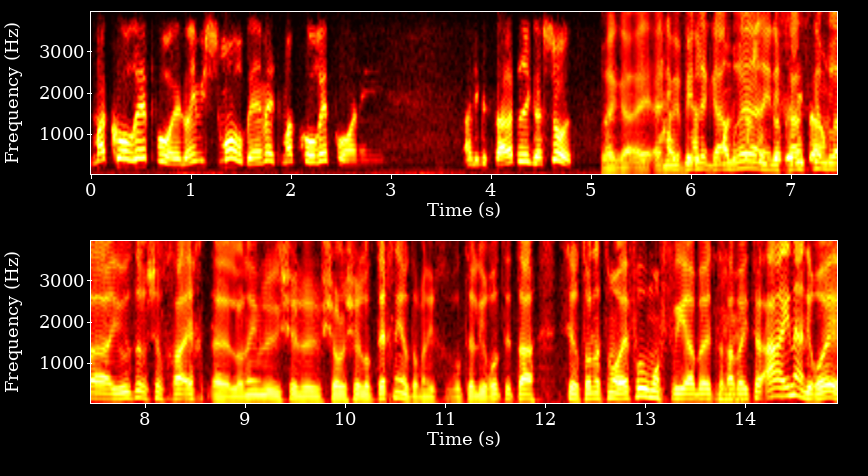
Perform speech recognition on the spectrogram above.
מה קורה פה? אלוהים ישמור, באמת, מה קורה פה? אני, אני בסערת רגשות. רגע, אני מבין לגמרי, אני נכנס גם ל user שלך, איך, אה, לא נעים לי לשאול שאלות טכניות, אבל אני רוצה לראות את הסרטון עצמו, איפה הוא מופיע אצלך ביצירה? אה, הנה, אני רואה,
